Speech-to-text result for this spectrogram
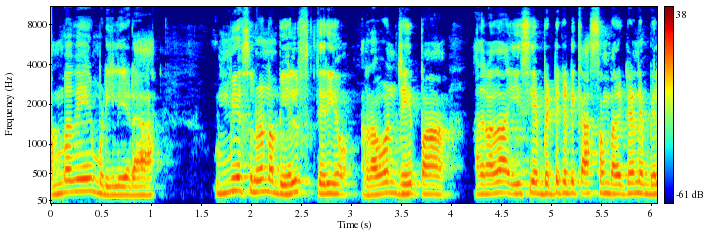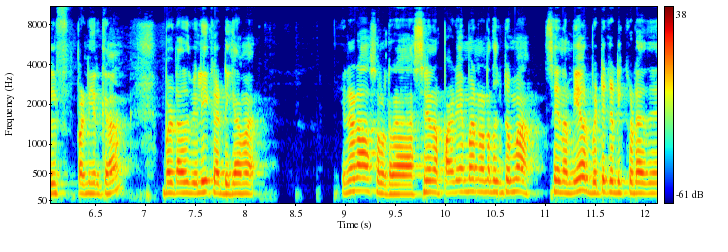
நம்பவே முடியலையேடா. உண்மையாக சொல்லணும் நம்ம எல்ஃப் தெரியும். ரவன் ஜெயிப்பான். அதனால தான் ஈஸியாக பெட்டு கட்டி காசு சம்பாதிக்கிறேன்னு நம்ம எல்ஃப் பண்ணியிருக்கான். பட் அது வெளியே கட்டிக்காம. என்னடா சொல்கிற சரி நான் பழைய மாதிரி நடந்துக்கிட்டுமா? சரி நம்ம ஏன் ஒரு பெட்டு கட்டிக்கூடாது?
